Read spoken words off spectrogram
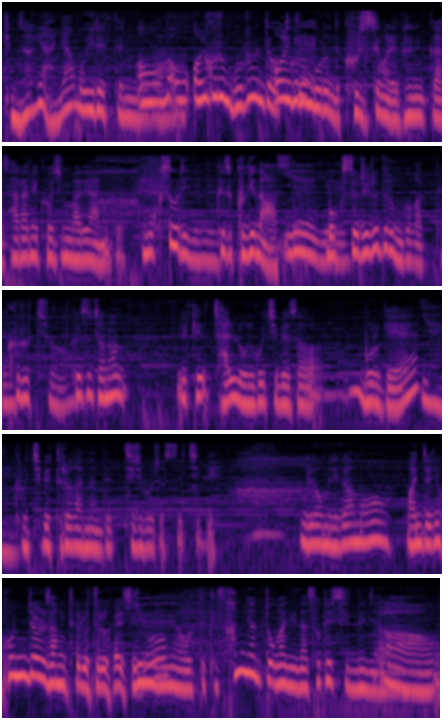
김상희 아니야? 뭐 이랬다는 어, 거야. 어, 얼굴은 모르는데 어떻게 얼굴은 모르는데 글쎄 말이야. 그러니까 사람이 거짓말이 안 돼. 목소리. 그래서 그게 나왔어요. 예, 예. 목소리로 들은 것 같아요. 그렇죠. 그래서 저는 이렇게 잘 놀고 집에서 모르게 예. 그 집에 들어갔는데 뒤집어졌어요 집이. 우리 어머니가 뭐 완전히 혼절 상태로 들어가시고 예, 어떻게 3년 동안이나 속일 수 있느냐. 아,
